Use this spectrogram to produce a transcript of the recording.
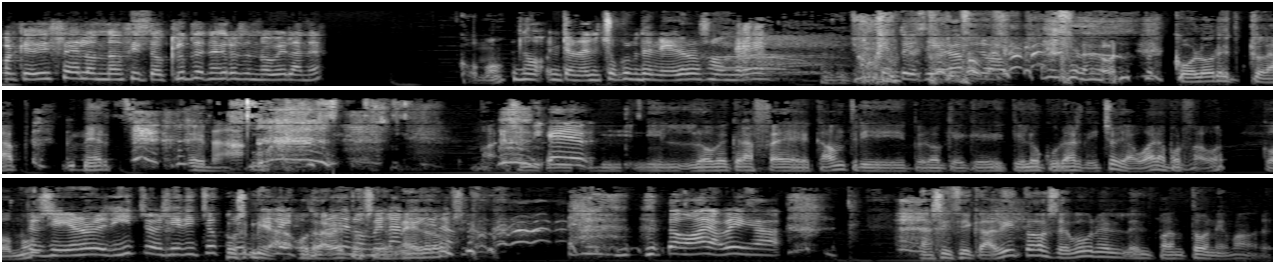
Porque dice el hondoncito, Club de Negros de Novela, ¿eh? ¿Cómo? No, yo no he dicho club de negros, hombre. Que estoy ciega, pero. Perdón. Colored Club, Nerd. eh, ni, Eh. ni- ni Lovecraft eh, Country, pero qué, qué, qué locura has dicho, Yaguara, por favor. ¿Cómo? Pero si yo no lo he dicho, si he dicho club Pues mira, de otra vez de novela negros negra. Toma, venga. clasificaditos según el, el Pantone, madre.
